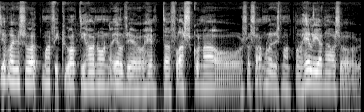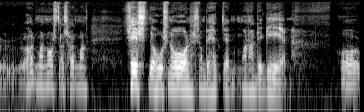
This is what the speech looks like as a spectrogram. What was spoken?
det var ju så att man fick ju alltid ha någon äldre och hämta flaskorna och så samlades man på helgerna och så hade man någonstans hade man fest då hos någon som det hette, man hade gem. Och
